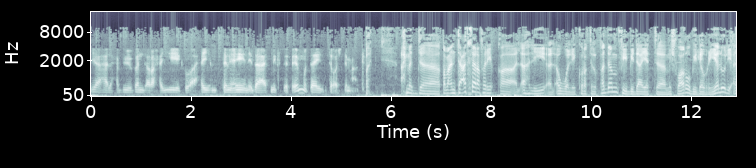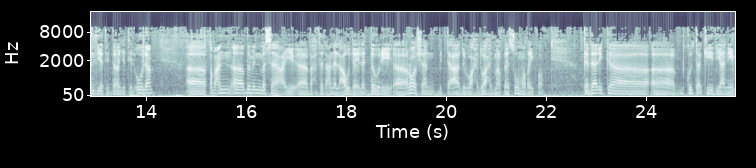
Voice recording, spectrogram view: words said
يا هلا حبيبي بندر أحييك وأحيي مستمعين إذاعة Mix FM وسعيد بتواجدي معك. طيب. أحمد طبعا تعثر فريق الأهلي الأول لكرة القدم في بداية مشواره بدوري Yelo لأندية الدرجة الأولى. طبعا ضمن مساعي بحثت عن العودة إلى الدوري روشن بالتعادل واحد واحد مع القيصومه ضيفه كذلك بكل تأكيد يعني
